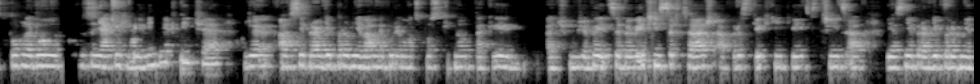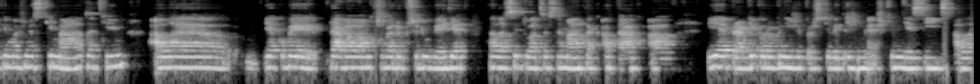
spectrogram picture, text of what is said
z pohledu co se nějakých vyhlídek týče, že asi pravděpodobně vám nebude moc poskytnout taky ať může být sebevětší srdcař a prostě chtít víc stříc a jasně pravděpodobně ty možnosti má zatím, ale jakoby dává vám třeba dopředu vědět, hele, situace se má tak a tak a je pravděpodobný, že prostě vydržíme ještě měsíc, ale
